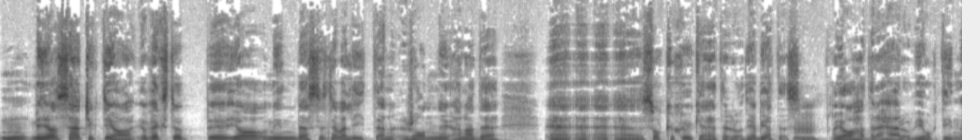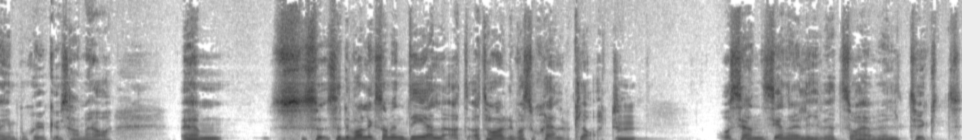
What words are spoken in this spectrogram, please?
mm, men jag, så här tyckte jag. Jag växte upp, eh, jag och min bästis när jag var liten, Ronny, han hade eh, eh, eh, sockersjuka, heter det då, diabetes. Och jag hade det här och vi åkte in och in på sjukhus, han och jag. Ehm, så, så det var liksom en del att, att ha det, det var så självklart. Och sen senare i livet så har jag väl tyckt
